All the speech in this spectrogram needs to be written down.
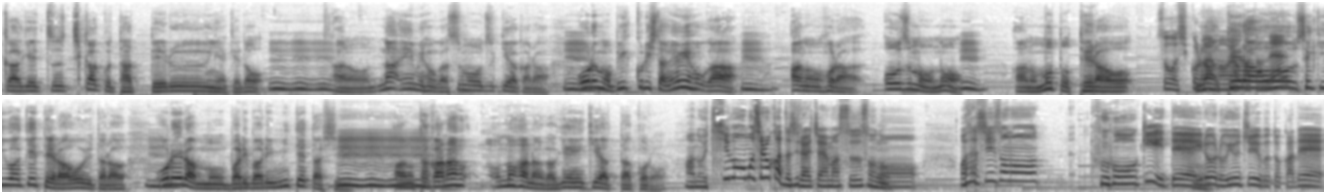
か月近く経ってるんやけど、うんうんうん。あのな恵美穂が相撲好きやから、うん。俺もびっくりした恵美穂が、うん。あのほら大相撲の,、うん。あの元寺尾そう錣山な親寺方ね。尾関脇寺尾言うたら、俺らもうバリバリ見てたし、うんうんうんうんあの高菜の花が現役やった頃。あの一番面白かった時代ちゃいます？その、私その訃報を聞いて、いろいろ YouTube とかで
